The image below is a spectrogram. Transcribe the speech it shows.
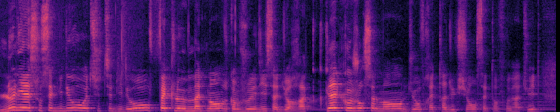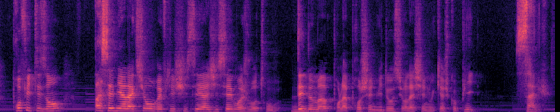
Le lien est sous cette vidéo, au-dessus de cette vidéo. Faites-le maintenant, comme je vous l'ai dit, ça durera quelques jours seulement, dû aux frais de traduction, cette offre gratuite. Profitez-en, passez bien à l'action, réfléchissez, agissez. Moi, je vous retrouve dès demain pour la prochaine vidéo sur la chaîne Wikash Copy. Salut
